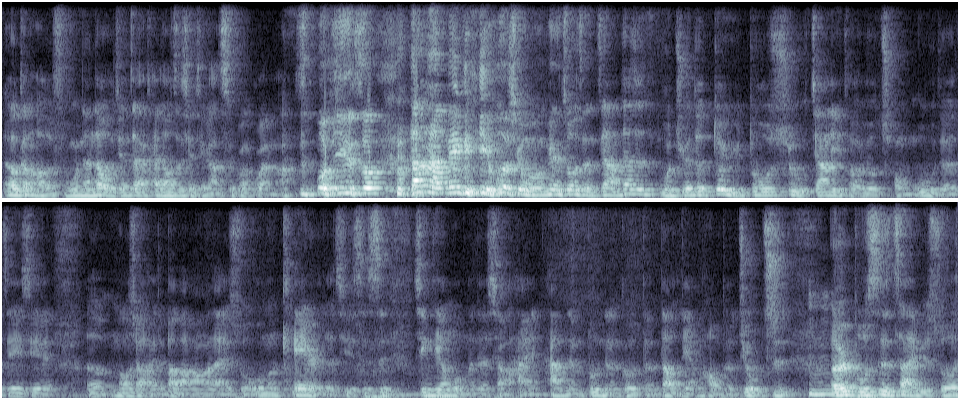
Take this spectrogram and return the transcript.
要有更好的服务，难道我今天在开刀之前先给它吃罐罐吗？我意思说，当然 maybe 或许我们可以做成这样，但是我觉得对于多数家里头有宠物的这些呃毛小孩的爸爸妈妈来说，我们 care 的其实是今天我们的小孩他能不能够得到良好的救治，而不是在于说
